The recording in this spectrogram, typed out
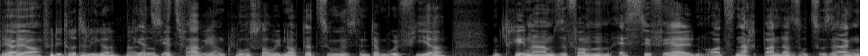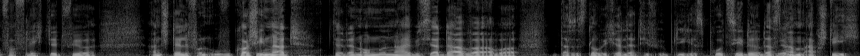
Ja, ja. für die dritte Liga. Also, Jetzt, jetzt Fabian Klos, glaube ich, noch dazu. Es sind dann wohl vier. Einen Trainer haben sie vom SC Verl, den Ortsnachbarn, da sozusagen verpflichtet für anstelle von Uwe Koschinat, der dann auch nur ein halbes Jahr da war. Aber das ist, glaube ich, relativ übliches Prozedere, dass nach dem Abstieg,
